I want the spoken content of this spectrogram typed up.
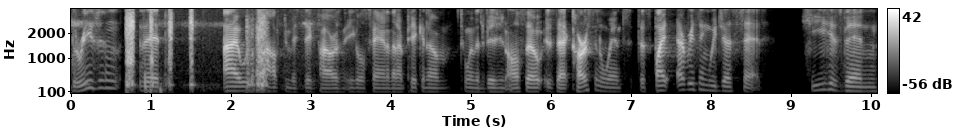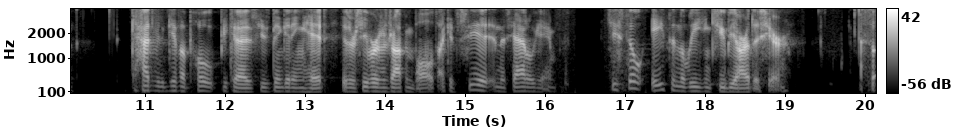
The reason that I would be optimistic if I was an Eagles fan and that I'm picking them to win the division also is that Carson Wentz, despite everything we just said, he has been had to give up hope because he's been getting hit. His receivers are dropping balls. I could see it in the Seattle game. He's still eighth in the league in QBR this year. So,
